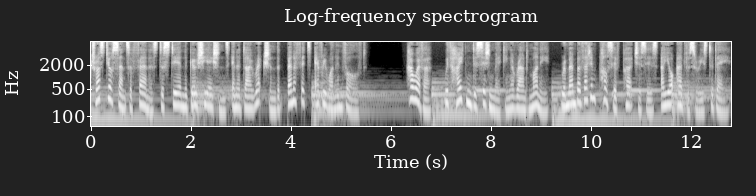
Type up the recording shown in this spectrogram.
Trust your sense of fairness to steer negotiations in a direction that benefits everyone involved. However, with heightened decision making around money, remember that impulsive purchases are your adversaries today.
